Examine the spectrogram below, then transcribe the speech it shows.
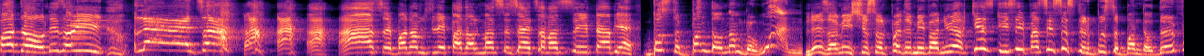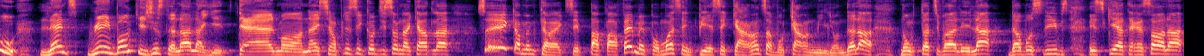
bundle, les amis! Let's! Ce bonhomme, je l'ai pas dans le master set, ça va super bien. Boost bundle number one! Les amis, je suis sur le point de m'évanouir. Qu'est-ce qui s'est passé? Ça, c'est le boost bundle de fou. Lance Rainbow qui est juste là, là, il est tellement nice. En plus, les conditions de la carte, là, c'est quand même correct. C'est pas parfait, mais pour moi, c'est une PSC 40, ça vaut 40 millions de dollars. Donc, toi, tu vas aller là, double sleeves. Et ce qui est intéressant, là,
